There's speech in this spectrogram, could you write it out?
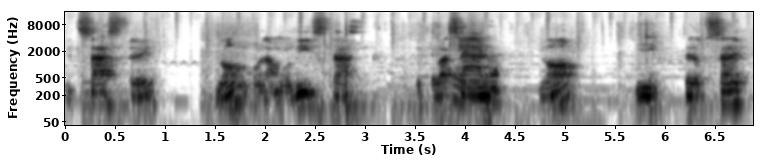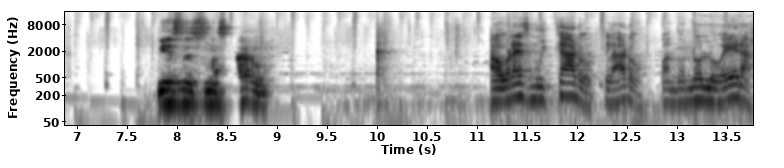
el sastre, ¿no? O la modista, que te va a hacer, ¿no? Y, pero sale 10 veces más caro. Ahora es muy caro, claro, cuando no lo era,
